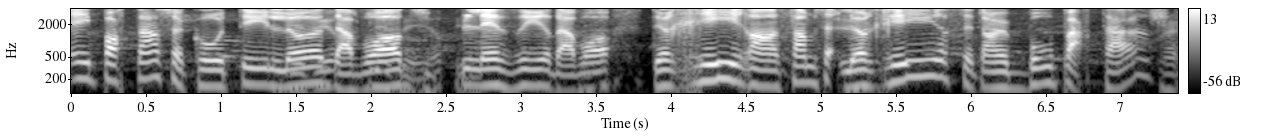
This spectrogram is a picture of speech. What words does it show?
important ce côté-là d'avoir du plaisir, d'avoir de rire ensemble. Le rire, c'est un beau partage. Ouais.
